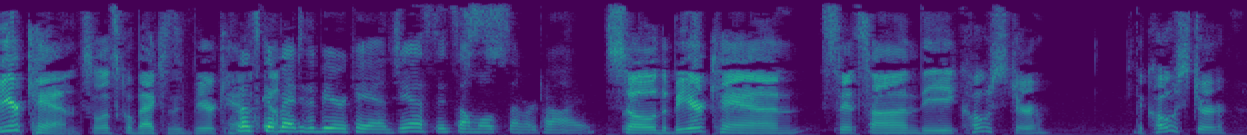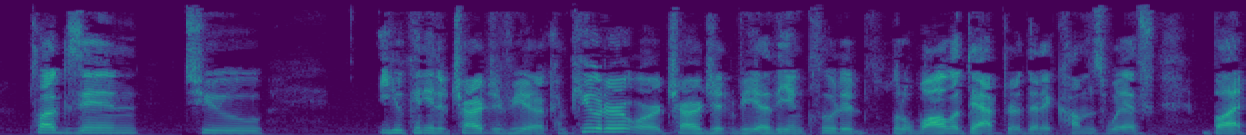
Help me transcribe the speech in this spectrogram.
beer can. So let's go back to the beer can. Let's go back to the beer cans. Yes, it's almost summertime. So the beer can sits on the coaster. The coaster plugs in to, you can either charge it via a computer or charge it via the included little wall adapter that it comes with. But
